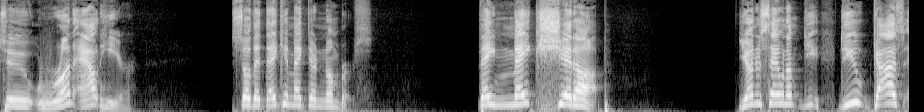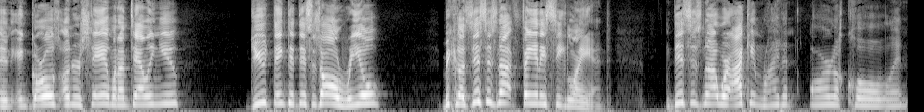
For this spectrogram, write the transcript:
to run out here so that they can make their numbers. They make shit up. You understand what I'm do you, do you guys and, and girls understand what I'm telling you? Do you think that this is all real? Because this is not fantasy land. This is not where I can write an article and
